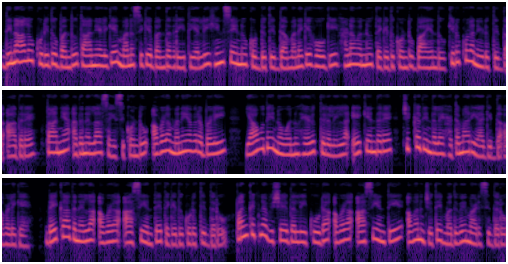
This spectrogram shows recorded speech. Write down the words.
ದಿನಾಲೂ ಕುಡಿದು ಬಂದು ತಾನೆಳಿಗೆ ಮನಸ್ಸಿಗೆ ಬಂದ ರೀತಿಯಲ್ಲಿ ಹಿಂಸೆಯನ್ನು ಕೊಡ್ಡುತ್ತಿದ್ದ ಮನೆಗೆ ಹೋಗಿ ಹಣವನ್ನು ತೆಗೆದುಕೊಂಡು ಬಾ ಎಂದು ಕಿರುಕುಳ ನೀಡುತ್ತಿದ್ದ ಆದರೆ ತಾನ್ಯ ಅದನ್ನೆಲ್ಲ ಸಹಿಸಿಕೊಂಡು ಅವಳ ಮನೆಯವರ ಬಳಿ ಯಾವುದೇ ನೋವನ್ನು ಹೇಳುತ್ತಿರಲಿಲ್ಲ ಏಕೆಂದರೆ ಚಿಕ್ಕದಿಂದಲೇ ಹಠಮಾರಿಯಾಗಿದ್ದ ಅವಳಿಗೆ ಬೇಕಾದನೆಲ್ಲ ಅವಳ ಆಸೆಯಂತೆ ತೆಗೆದುಕೊಡುತ್ತಿದ್ದರು. ಪಂಕಜ್ನ ವಿಷಯದಲ್ಲಿ ಕೂಡ ಅವಳ ಆಸೆಯಂತೆಯೇ ಅವನ ಜೊತೆ ಮದುವೆ ಮಾಡಿಸಿದ್ದರು.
